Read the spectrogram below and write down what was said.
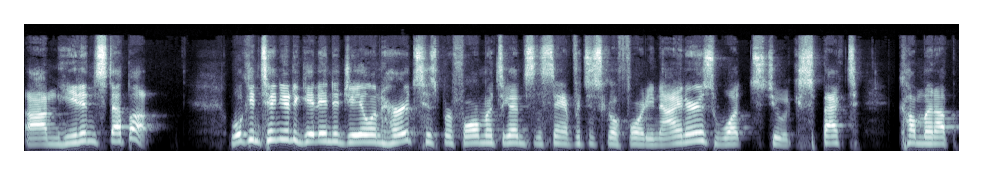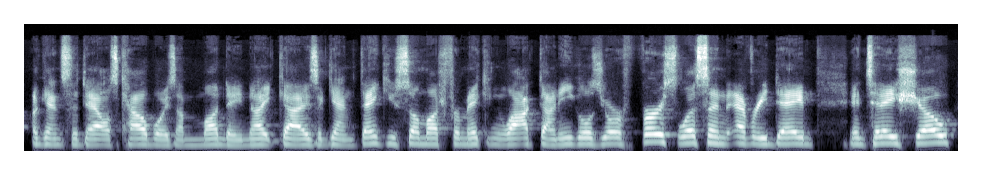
um, he didn't step up. We'll continue to get into Jalen Hurts, his performance against the San Francisco 49ers, what's to expect coming up against the Dallas Cowboys on Monday night, guys. Again, thank you so much for making Locked On Eagles your first listen every day. And today's show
